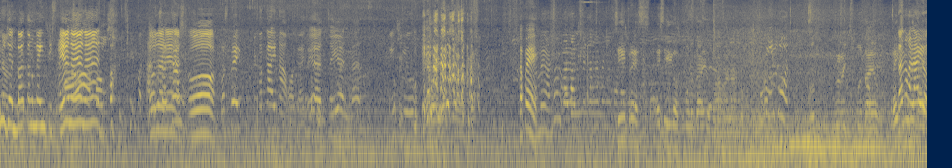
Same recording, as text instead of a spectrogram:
ano dyan? Batang 90s. Ayan, ayan, ayan. Oh, Laneras. Oh. Boss babe, magkain na ako agad. Ayan, ayan. Thank you. Kape. Si Pres. Ay, si Igor. Puno tayo. Makakala mo. Rich po tayo. Gano'ng kalayo?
